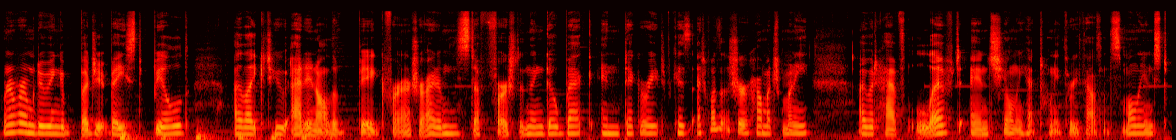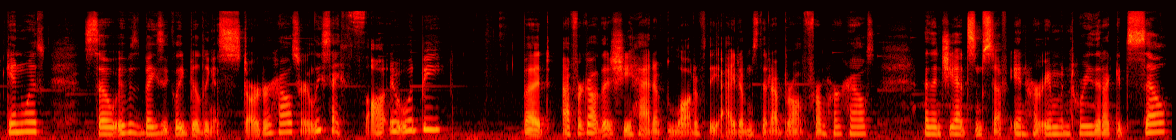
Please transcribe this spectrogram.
Whenever I'm doing a budget based build, I like to add in all the big furniture items and stuff first and then go back and decorate because I wasn't sure how much money I would have left and she only had 23,000 simoleons to begin with. So it was basically building a starter house or at least I thought it would be. But I forgot that she had a lot of the items that I brought from her house and then she had some stuff in her inventory that I could sell.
